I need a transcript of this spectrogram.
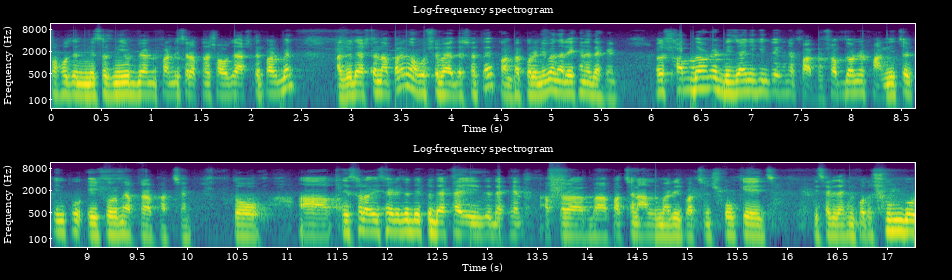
সহজে। মেসেজ নিউজিল্যান্ড ফার্নিচার আপনারা সহজে আসতে পারবেন। আর যদি আসতে না পারেন অবশ্যই ভাইদের সাথে কন্ট্যাক্ট করে নেবেন। আর এখানে দেখেন সব ধরনের ডিজাইনই কিন্তু এখানে পাবেন। সব ধরনের ফার্নিচার কিন্তু এই শোরুমে আপনারা পাচ্ছেন। তো আহ, এছাড়াও এই সাইডে যদি একটু দেখাই এই যে দেখেন আপনারা পাচ্ছেন আলমারি পাচ্ছেন শোকেজ এই সাইডে দেখেন কত সুন্দর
